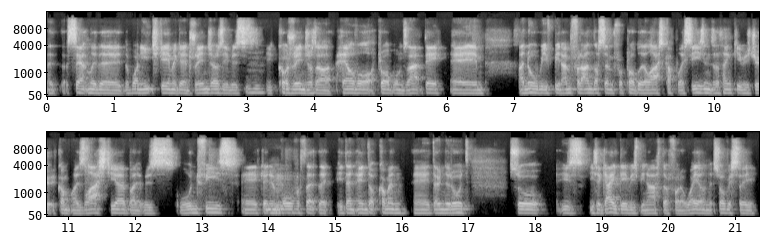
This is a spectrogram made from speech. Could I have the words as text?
Um, certainly, the the one each game against Rangers, he was mm-hmm. he caused Rangers a hell of a lot of problems that day. Um, I know we've been in for Anderson for probably the last couple of seasons. I think he was due to come to us last year, but it was loan fees uh, kind of mm-hmm. involved with it that he didn't end up coming uh, down the road. So he's he's a guy Davy's been after for a while, and it's obviously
